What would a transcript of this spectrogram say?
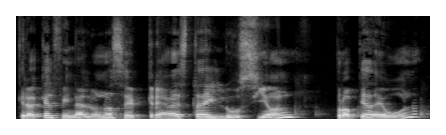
creo que al final uno se crea esta ilusión propia de uno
